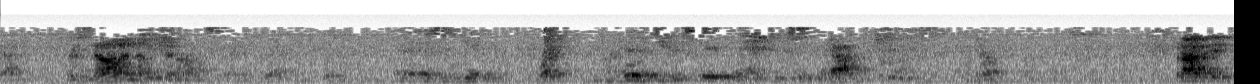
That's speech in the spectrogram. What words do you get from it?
Yeah. There's not enough generosity. Yeah. It- given. Right. It's received, it's. Yeah. Yeah. But I think,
